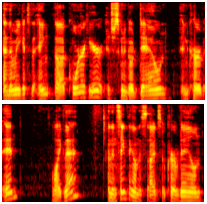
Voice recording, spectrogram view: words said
And then when you get to the uh, corner here, it's just going to go down and curve in, like that. And then same thing on this side, so curve down,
